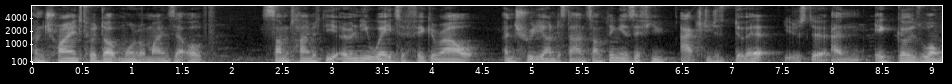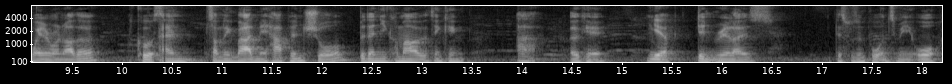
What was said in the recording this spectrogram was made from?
I'm trying to adopt more of a mindset of sometimes the only way to figure out and truly understand something is if you actually just do it You just do it. and it goes one way or another Of course. and something bad may happen, sure, but then you come out of it thinking, ah, okay, yeah. didn't realize this was important to me, or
